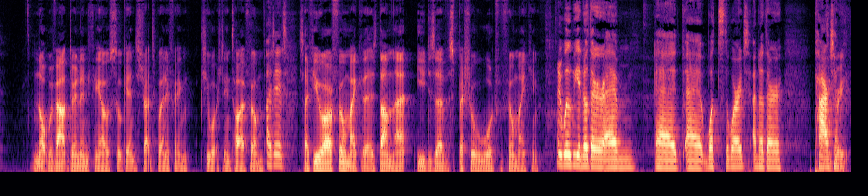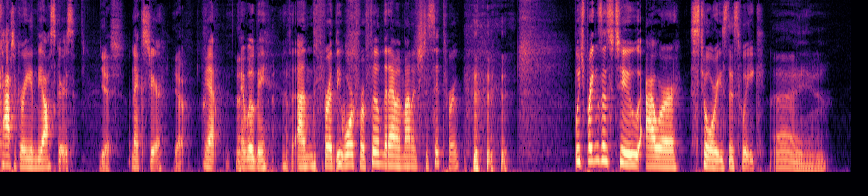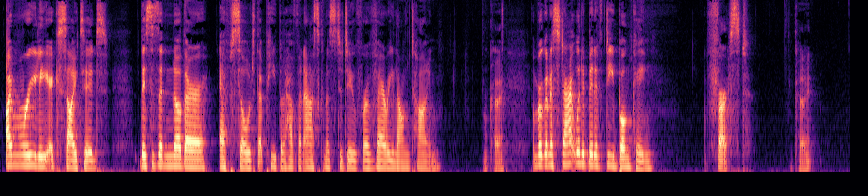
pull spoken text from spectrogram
not without doing anything else or getting distracted by anything. She watched the entire film. I did. So if you are a filmmaker that has done that, you deserve a special award for filmmaking. It will be another um uh uh what's the word? Another part Category. of category in the Oscars Yes. next year. Yeah. Yeah, it will be. and for the award for a film that Emma managed to sit through. Which brings us to our stories this week. Hey. I'm really excited. This is another episode that people have been asking us to do for a very long time. Okay. And we're going to start with a bit of debunking first, Okay.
